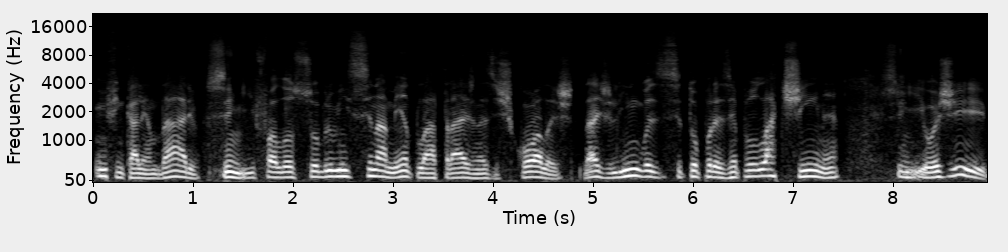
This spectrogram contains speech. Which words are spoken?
enfim, calendário. Sim. E falou sobre o ensinamento lá atrás nas escolas das línguas citou, por exemplo, o latim, né? Sim. Que hoje,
